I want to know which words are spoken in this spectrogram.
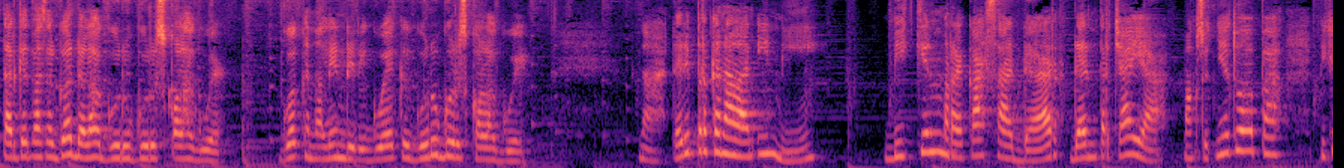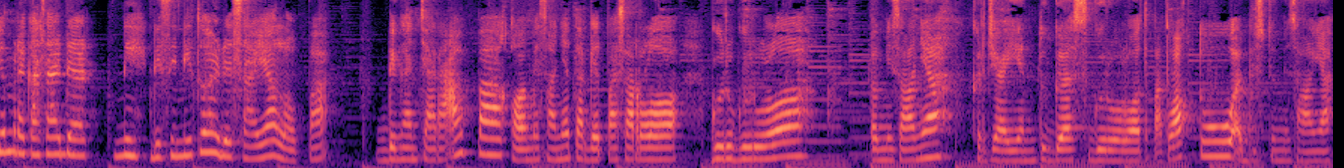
target pasar gue adalah guru-guru sekolah gue. Gue kenalin diri gue ke guru-guru sekolah gue. Nah, dari perkenalan ini, bikin mereka sadar dan percaya. Maksudnya tuh apa? Bikin mereka sadar. Nih, di sini tuh ada saya loh, Pak dengan cara apa? Kalau misalnya target pasar lo, guru-guru lo, misalnya kerjain tugas guru lo tepat waktu, abis itu misalnya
